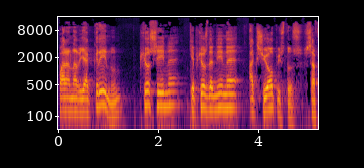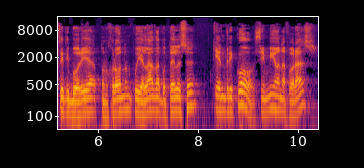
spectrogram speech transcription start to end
παρά να διακρίνουν ποιος είναι και ποιος δεν είναι αξιόπιστος σε αυτή την πορεία των χρόνων που η Ελλάδα αποτέλεσε κεντρικό σημείο αναφοράς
